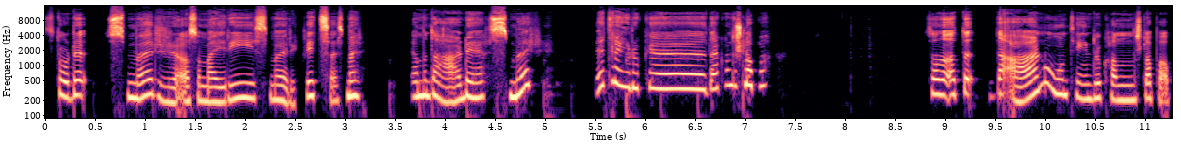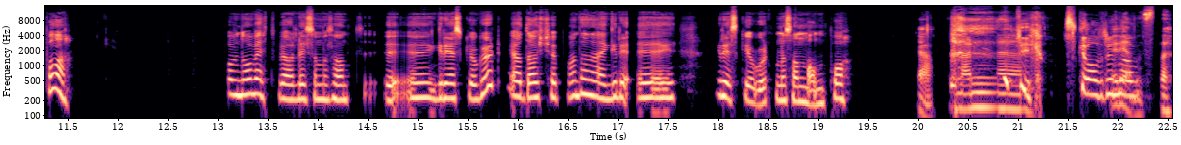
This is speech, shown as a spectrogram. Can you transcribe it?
Står det smør, altså meierismør, kvitseismør, ja, men da er det smør. Det trenger du ikke Der kan du slappe av. Så at det, det er noen ting du kan slappe av på, da. Og nå vet vi at liksom sånt ø, ø, gresk yoghurt, ja, da kjøper man den der gre, greske yoghurten med sånn mann på. Ja, den er den eh, De reneste.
